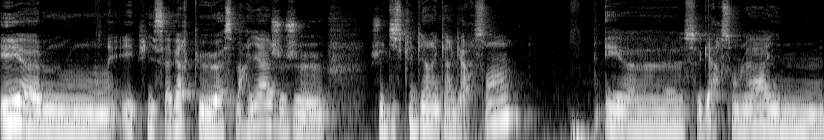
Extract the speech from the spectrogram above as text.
Et, et puis il s'avère qu'à ce mariage, je, je discute bien avec un garçon. Et ce garçon-là, il me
